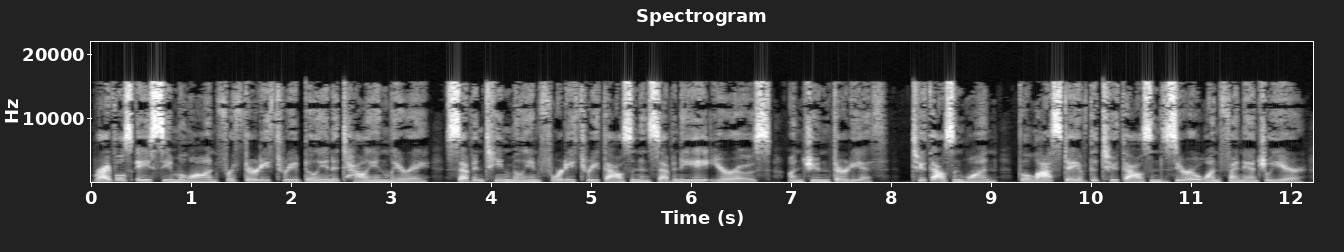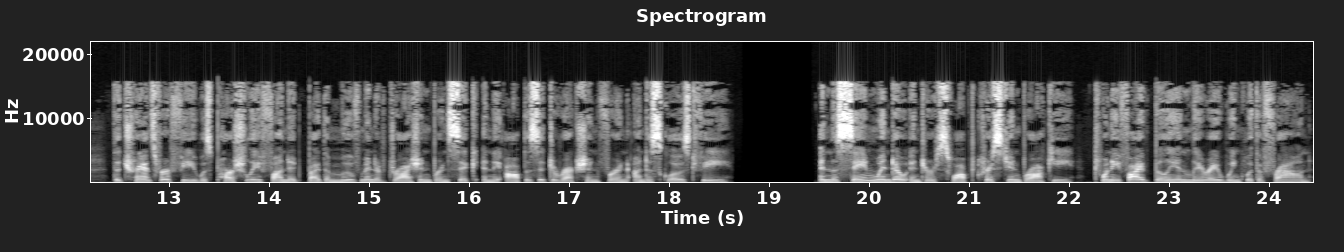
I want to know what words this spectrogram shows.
rivals AC Milan for 33 billion Italian lire, 17,043,078 euros, on June 30. 2001, the last day of the 2001 financial year, the transfer fee was partially funded by the movement of Dražen Brncic in the opposite direction for an undisclosed fee. In the same window Inter swapped Christian Brocchi, 25 billion lire wink with a frown,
